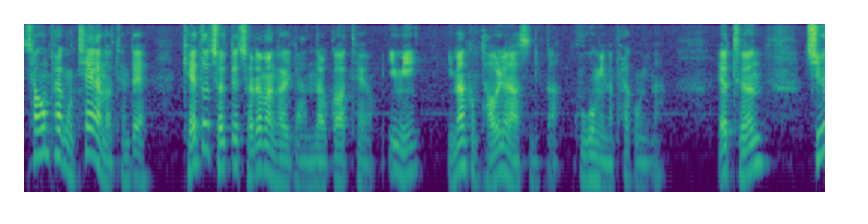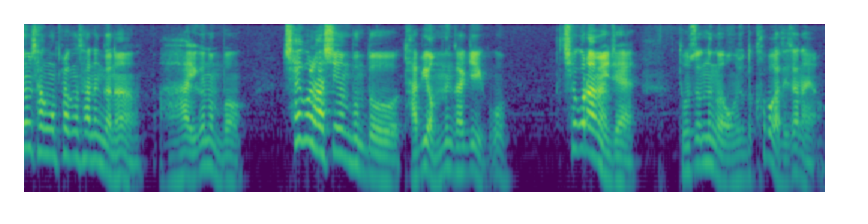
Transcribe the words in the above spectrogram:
3080 Ti가 나올 텐데 걔도 절대 저렴한 가격이 안 나올 것 같아요. 이미 이만큼 다 올려놨으니까. 90이나 80이나. 여튼 지금 3080 사는 거는 아 이거는 뭐 채굴 하시는 분도 답이 없는 가격이고 채굴하면 이제 돈 쏟는 거 어느 정도 커버가 되잖아요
